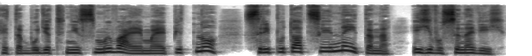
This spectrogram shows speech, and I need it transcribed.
это будет несмываемое пятно с репутацией Нейтана и его сыновей.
